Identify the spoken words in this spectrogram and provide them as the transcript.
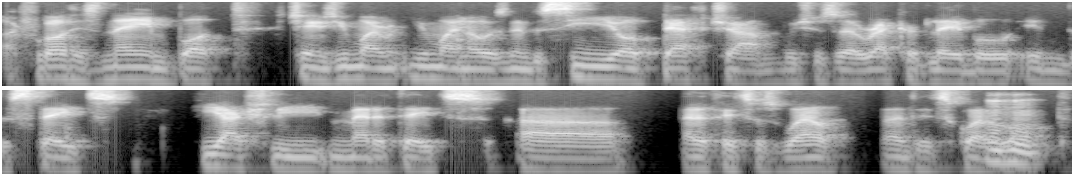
I forgot his name, but James, you might you might know his name. The CEO of Def Jam, which is a record label in the states, he actually meditates uh, meditates as well. Meditates quite a mm-hmm. lot.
